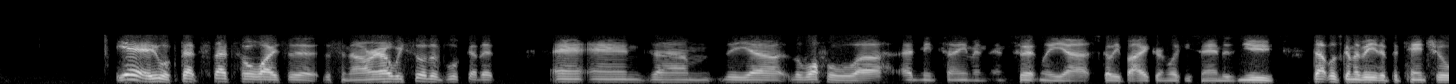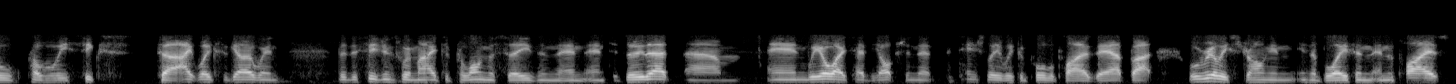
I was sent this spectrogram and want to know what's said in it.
Yeah, look, that's that's always the, the scenario. We sort of looked at it and, and um, the uh, the WAFL uh, admin team and, and certainly uh, Scotty Baker and Lukey Sanders knew that was going to be the potential probably six to eight weeks ago when the decisions were made to prolong the season and, and to do that. Um, and we always had the option that potentially we could pull the players out, but we're really strong in, in the belief and, and the players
